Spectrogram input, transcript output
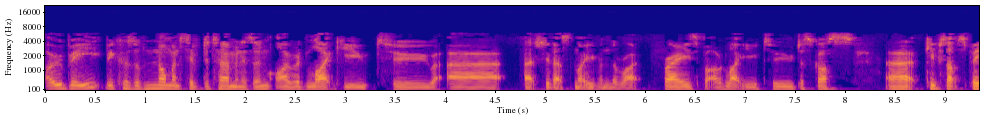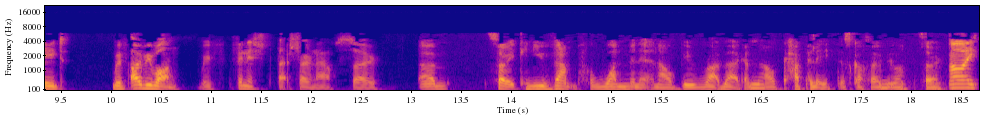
Ob, because of nominative determinism, I would like you to. Uh, actually, that's not even the right phrase, but I would like you to discuss. Uh, keep us up to speed with Obi Wan. We've finished that show now, so Um, sorry, can you vamp for one minute and I'll be right back and I'll happily discuss Obi Wan. Sorry. Oh, he's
